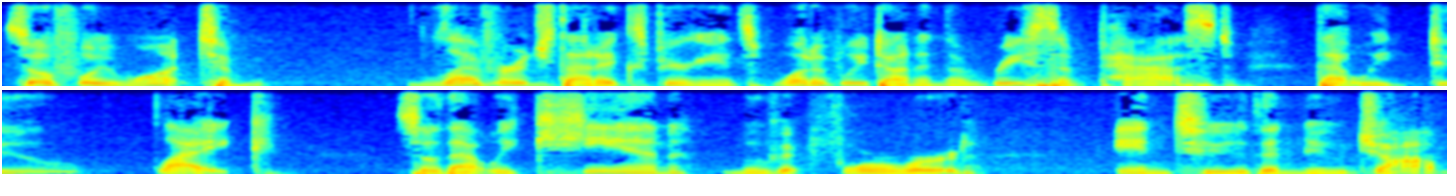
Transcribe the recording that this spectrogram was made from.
So if we want to leverage that experience, what have we done in the recent past that we do like so that we can move it forward into the new job?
